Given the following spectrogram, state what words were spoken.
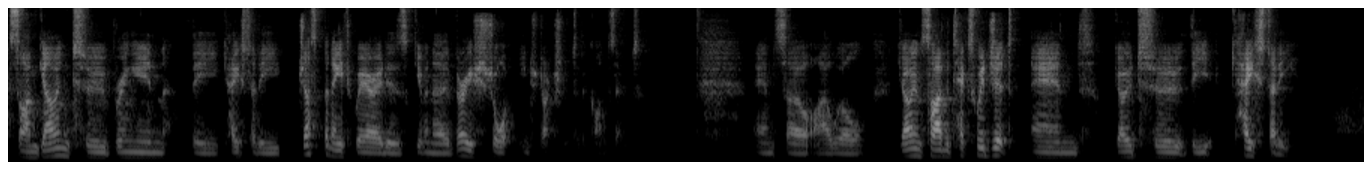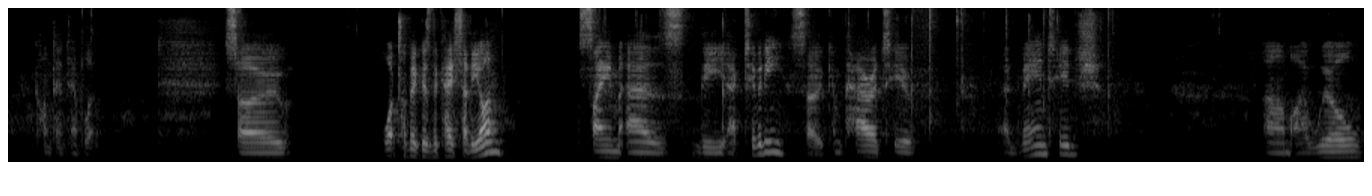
So I'm going to bring in the case study just beneath where it is given a very short introduction to the concept. And so I will go inside the text widget and go to the case study content template. So what topic is the case study on? Same as the activity, so comparative advantage. Um, I will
